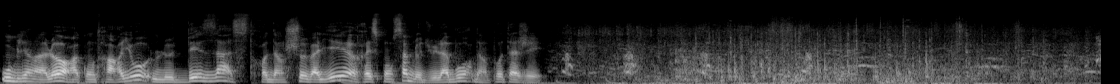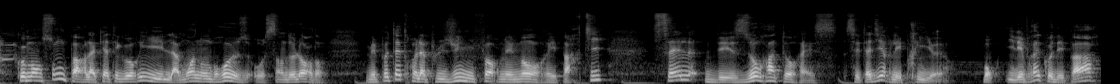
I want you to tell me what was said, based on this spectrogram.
ou bien alors, à contrario, le désastre d'un chevalier responsable du labour d'un potager. Commençons par la catégorie la moins nombreuse au sein de l'ordre, mais peut-être la plus uniformément répartie, celle des oratores, c'est-à-dire les prieurs. Bon, il est vrai qu'au départ,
